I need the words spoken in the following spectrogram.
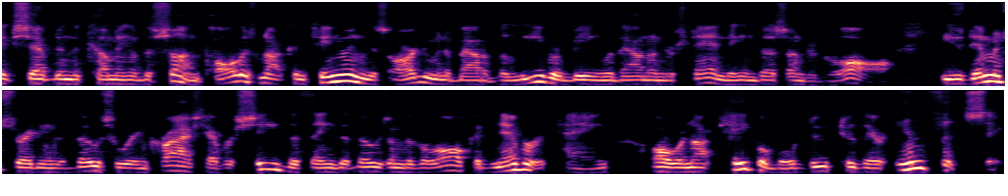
except in the coming of the Son. Paul is not continuing this argument about a believer being without understanding and thus under the law. He's demonstrating that those who are in Christ have received the thing that those under the law could never attain or were not capable due to their infancy,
